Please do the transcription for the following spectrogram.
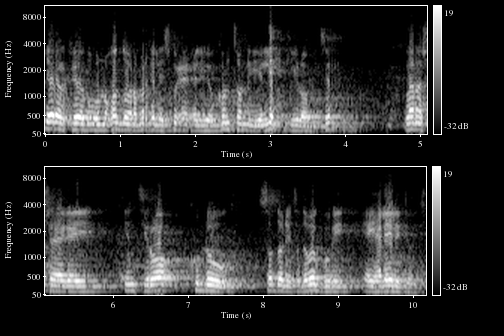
dherarkeedu uu noqon doono marka la isku celceliyo konton iyo lix kilomitir lana sheegay in tiro ku dhow soddon iyo toddoba guri ay haleeli doonto.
